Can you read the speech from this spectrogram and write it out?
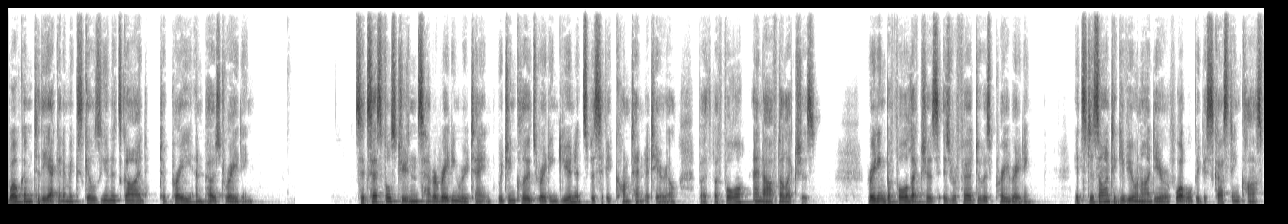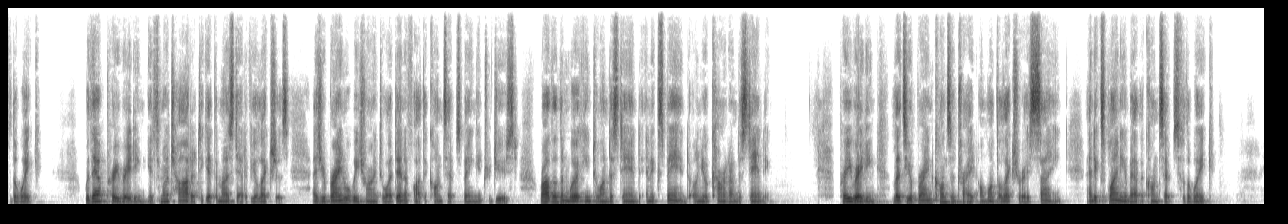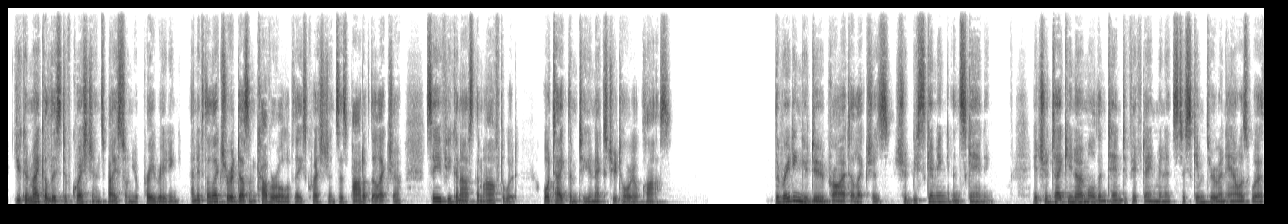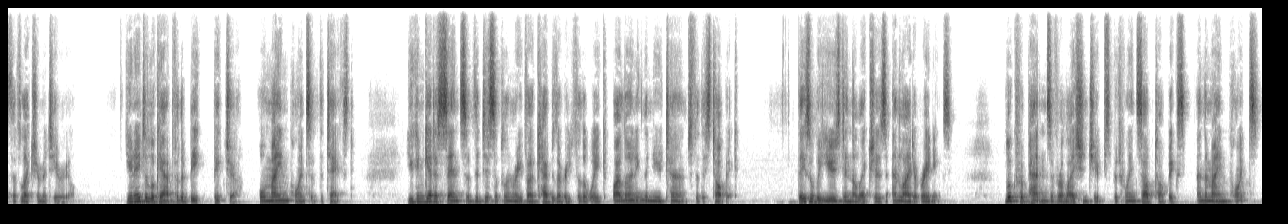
Welcome to the Academic Skills Units Guide to Pre and Post Reading. Successful students have a reading routine which includes reading unit-specific content material both before and after lectures. Reading before lectures is referred to as pre-reading. It's designed to give you an idea of what will be discussed in class for the week. Without pre-reading, it's much harder to get the most out of your lectures, as your brain will be trying to identify the concepts being introduced, rather than working to understand and expand on your current understanding. Pre-reading lets your brain concentrate on what the lecturer is saying and explaining about the concepts for the week. You can make a list of questions based on your pre-reading, and if the lecturer doesn't cover all of these questions as part of the lecture, see if you can ask them afterward, or take them to your next tutorial class. The reading you do prior to lectures should be skimming and scanning. It should take you no more than 10 to 15 minutes to skim through an hour's worth of lecture material. You need to look out for the big picture, or main points of the text. You can get a sense of the disciplinary vocabulary for the week by learning the new terms for this topic. These will be used in the lectures and later readings. Look for patterns of relationships between subtopics and the main points.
